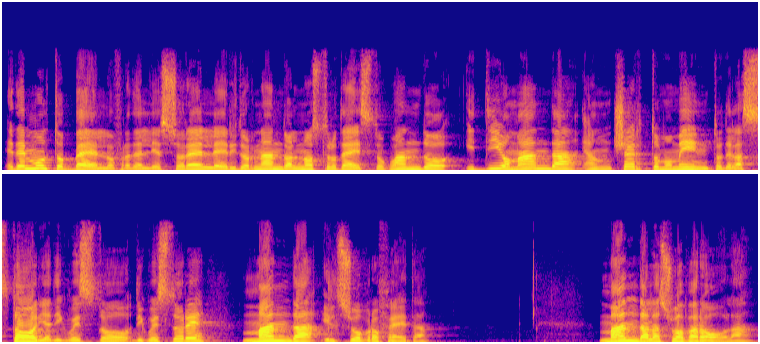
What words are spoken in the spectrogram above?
Ed è molto bello, fratelli e sorelle, ritornando al nostro testo, quando Dio manda a un certo momento della storia di questo, di questo re, manda il suo profeta manda la sua parola.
